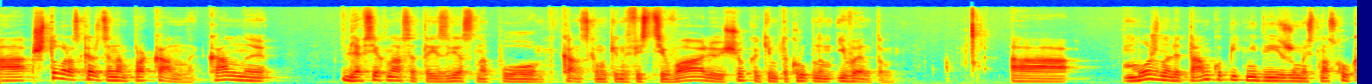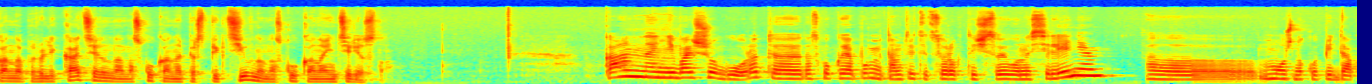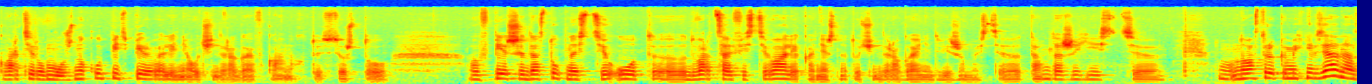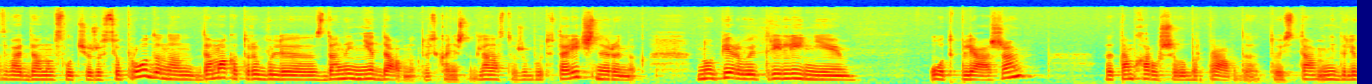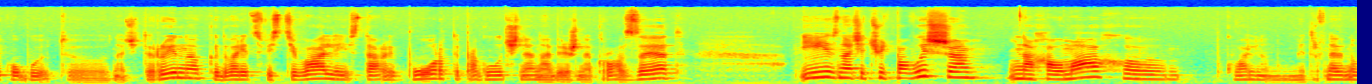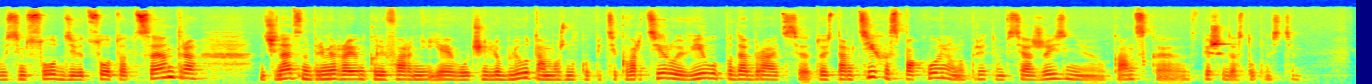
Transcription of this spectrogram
А что вы расскажете нам про Канны? Канны для всех нас это известно по Каннскому кинофестивалю, еще каким-то крупным ивентам. А можно ли там купить недвижимость? Насколько она привлекательна, насколько она перспективна, насколько она интересна? Канны небольшой город, э, насколько я помню, там 30-40 тысяч своего населения. Э, можно купить, да, квартиру можно купить. Первая линия очень дорогая в Канах. То есть все, что в пешей доступности от э, дворца фестиваля, конечно, это очень дорогая недвижимость. Там даже есть... Ну, новостройками их нельзя назвать в данном случае, уже все продано. Дома, которые были сданы недавно. То есть, конечно, для нас тоже будет вторичный рынок. Но первые три линии от пляжа. Там хороший выбор, правда. То есть там недалеко будет э, значит, и рынок, и дворец фестивалей, и старый порт, и прогулочная набережная Круазет. И, значит, чуть повыше, на холмах, э, буквально ну, метров, наверное, 800-900 от центра, Начинается, например, район Калифорнии. Я его очень люблю. Там можно купить и квартиру, и виллу подобрать. То есть там тихо, спокойно, но при этом вся жизнь канская в пешей доступности.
